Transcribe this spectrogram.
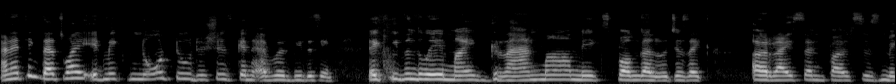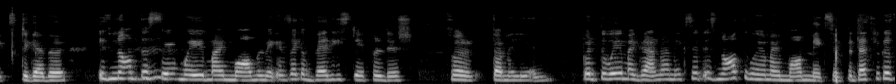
And I think that's why it makes no two dishes can ever be the same. Like even the way my grandma makes pongal, which is like a rice and pulses mixed together, is not the Mhm. same way my mom will make. It's like a very staple dish for Tamilians. But the way my grandma makes it is not the way my mom makes it. But that's because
